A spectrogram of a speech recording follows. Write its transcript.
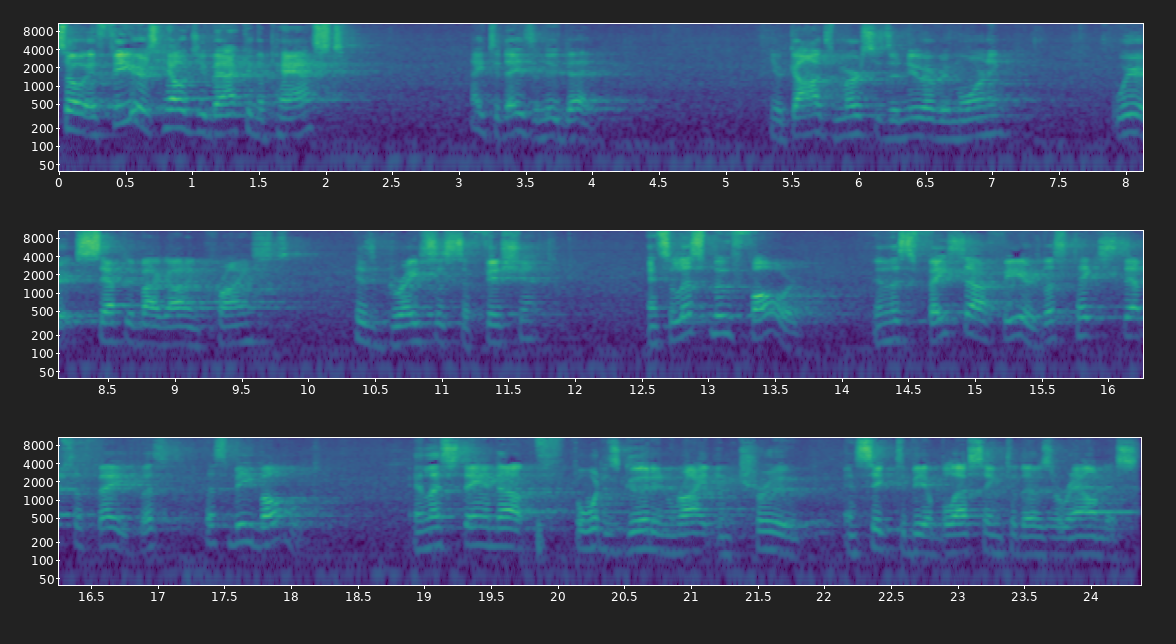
So if fear has held you back in the past, hey, today's a new day. You know, God's mercies are new every morning. We're accepted by God in Christ. His grace is sufficient. And so let's move forward and let's face our fears. Let's take steps of faith. Let's, let's be bold. And let's stand up for what is good and right and true and seek to be a blessing to those around us.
